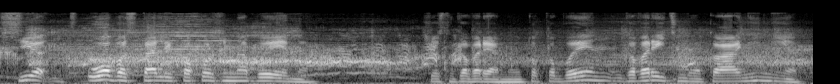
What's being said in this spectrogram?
Все оба стали похожи на Бэйна. Честно говоря, ну только Бэйн говорить мог, а они нет.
